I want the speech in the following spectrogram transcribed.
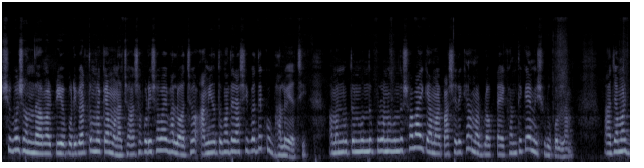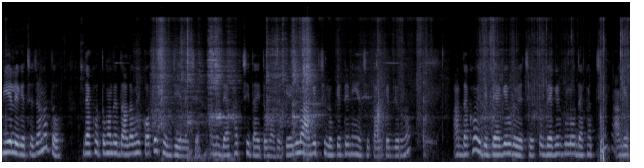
শুভ সন্ধ্যা, আমার প্রিয় পরিবার। তোমরা কেমন আছো? আশা করি সবাই ভালো আছো। আমিও তোমাদের আশীর্বাদে খুব ভালোই আছি। আমার নতুন বন্ধু, পুরনো বন্ধু সবাইকে আমার পাশে রেখে আমার ব্লগটা এখান থেকে আমি শুরু করলাম। আজ আমার বিয়ে লেগেছে, জানো তো? দেখো, তোমাদের দাদাভাই কত সবজি এনেছে। আমি দেখাচ্ছি তাই তোমাদেরকে। এগুলো আগের ছিল, কেটে নিয়েছি কালকের জন্য। আর দেখো, এই যে ব্যাগেও রয়েছে। তো ব্যাগেরগুলোও দেখাচ্ছি। আগের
